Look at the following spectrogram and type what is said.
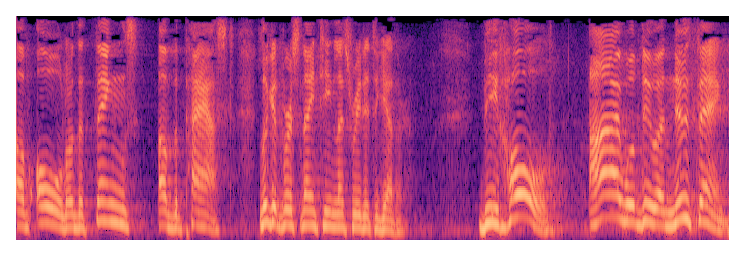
of old or the things of the past. Look at verse 19. Let's read it together. Behold, I will do a new thing.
